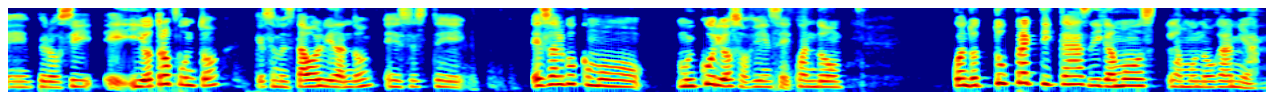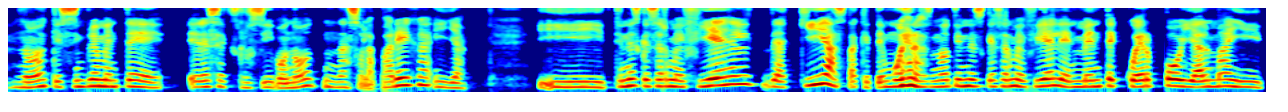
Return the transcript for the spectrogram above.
Eh, pero sí, eh, y otro punto que se me estaba olvidando es este, es algo como muy curioso, fíjense, cuando, cuando tú practicas, digamos, la monogamia, ¿no? Que simplemente eres exclusivo, ¿no? Una sola pareja y ya y tienes que serme fiel de aquí hasta que te mueras, ¿no? Tienes que serme fiel en mente, cuerpo y alma y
